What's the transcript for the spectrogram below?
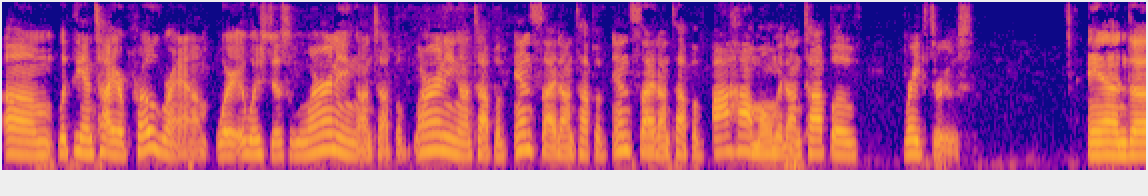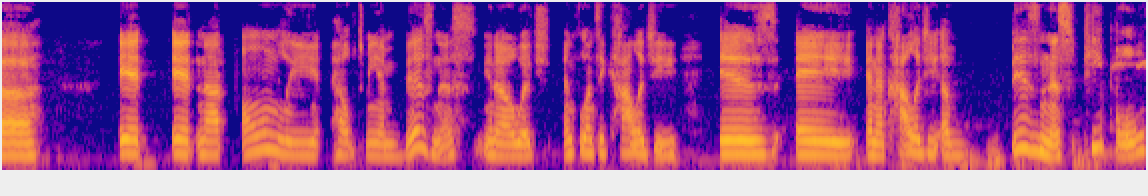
um, with the entire program, where it was just learning on top of learning, on top of insight, on top of insight, on top of aha moment, on top of breakthroughs. And uh, it it not only helped me in business, you know, which influence ecology is a an ecology of business people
